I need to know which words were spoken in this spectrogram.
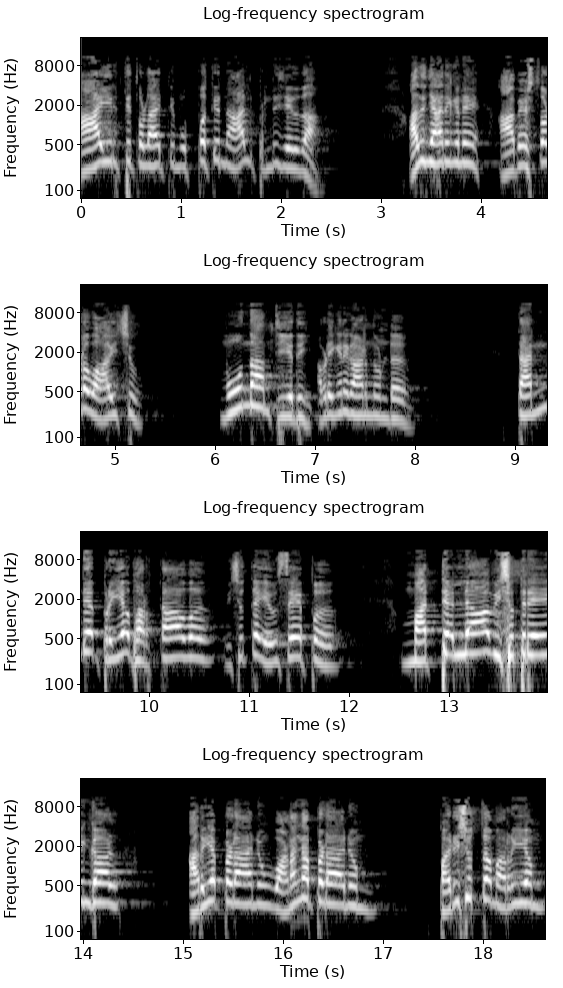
ആയിരത്തി തൊള്ളായിരത്തി മുപ്പത്തിനാലിൽ പ്രിന്റ് ചെയ്തതാ. അത് ഞാനിങ്ങനെ ആവേശത്തോടെ വായിച്ചു. മൂന്നാം തീയതി അവിടെ ഇങ്ങനെ കാണുന്നുണ്ട്. തന്റെ പ്രിയ ഭർത്താവ് വിശുദ്ധ യൗസേപ്പ് മറ്റെല്ലാ വിശുദ്ധരെയും അറിയപ്പെടാനും വണങ്ങപ്പെടാനും പരിശുദ്ധ മറിയം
